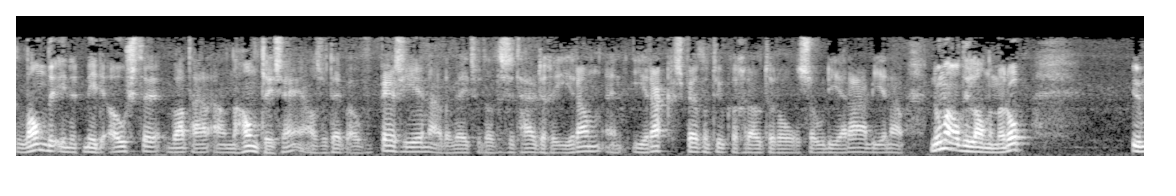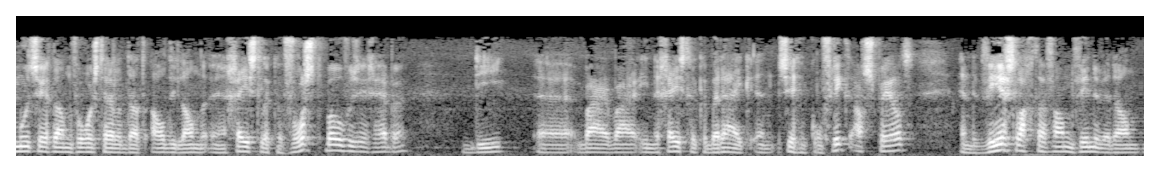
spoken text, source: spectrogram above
landen in het Midden-Oosten, wat daar aan de hand is. Hè. Als we het hebben over Perzië, nou dan weten we dat is het huidige Iran. En Irak speelt natuurlijk een grote rol, Saudi-Arabië. Nou, noem al die landen maar op. U moet zich dan voorstellen dat al die landen een geestelijke vorst boven zich hebben die, uh, waar, waar in de geestelijke bereik een, zich een conflict afspeelt. En de weerslag daarvan vinden we dan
